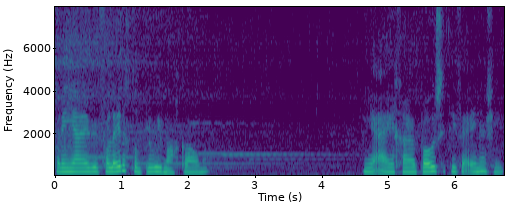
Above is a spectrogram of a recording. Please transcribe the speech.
Waarin jij weer volledig tot bloei mag komen. In je eigen positieve energie.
